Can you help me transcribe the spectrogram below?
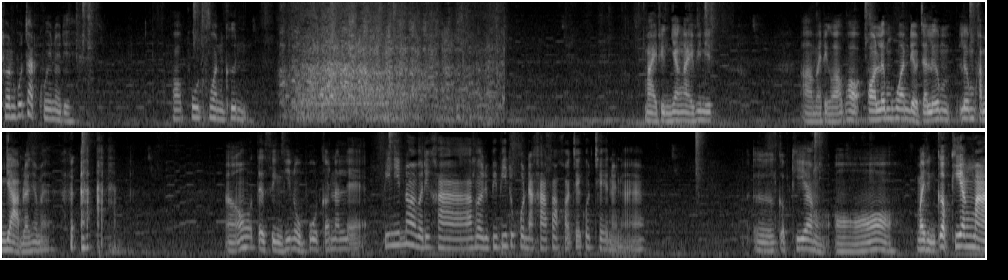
ชวนผู้จัดคุยหน่อยดิ เพราะพูดทวนขึ้น หมายถึงยังไงพี่นิดอ่าหมายถึงว่าพอพอเริ่มห้วนเดี๋ยวจะเริ่มเริ่มคำหยาบแล้วใช่ไหมเอาแต่สิ่งที่หนูพูดก็นั่นแหละ พี่นิดหน่อยสวัสดีค่ะสวัสดีพี่ๆทุกคนนะคะ ฝากขอใจกดแชร์หน่อยนะ เออเกือบเที่ยง อ๋อ หมายถึงเกือบเที่ยงมา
